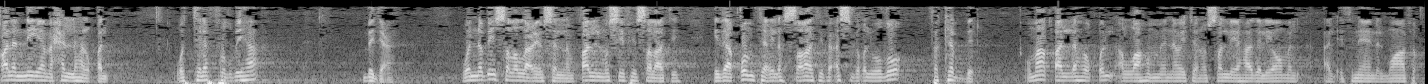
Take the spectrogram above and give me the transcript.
قال النية محلها القلب. والتلفظ بها بدعة. والنبي صلى الله عليه وسلم قال للمسيء في صلاته إذا قمت إلى الصلاة فأسبغ الوضوء فكبر. وما قال له قل اللهم نويت أن أصلي هذا اليوم الاثنين الموافق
